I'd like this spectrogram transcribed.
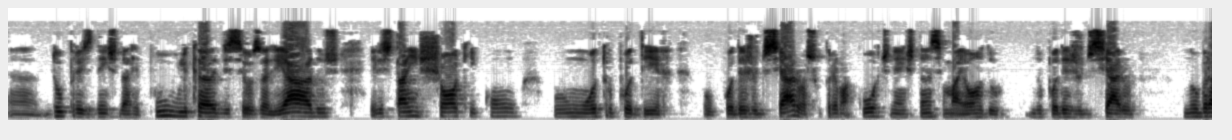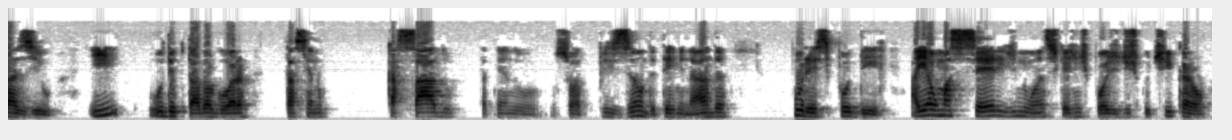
uh, do presidente da República, de seus aliados. Ele está em choque com um outro poder, o Poder Judiciário, a Suprema Corte, né, a instância maior do, do Poder Judiciário no Brasil. E o deputado agora está sendo caçado, está tendo sua prisão determinada por esse poder. Aí há uma série de nuances que a gente pode discutir, Carol,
